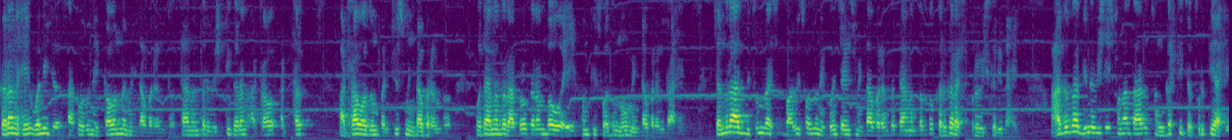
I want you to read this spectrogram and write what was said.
करण हे वनिज सात वाजून एकावन्न मिनिटापर्यंत त्यानंतर विष्टीकरण अठरा अठ्ठा अठरा वाजून पंचवीस मिनिटापर्यंत व त्यानंतर रात्रोकरण भाव हे एकोणतीस वाजून नऊ मिनिटापर्यंत आहे. चंद्र आज मिथुन राशीत बावीस वाजून एकोणचाळीस मिनिटापर्यंत त्यानंतर तो कर्क राशीत प्रवेश करीत आहे. आजचा दिनविशेष म्हणाल तर आज संकष्टी चतुर्थी आहे.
